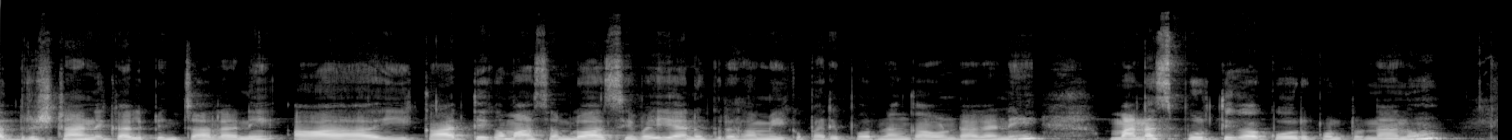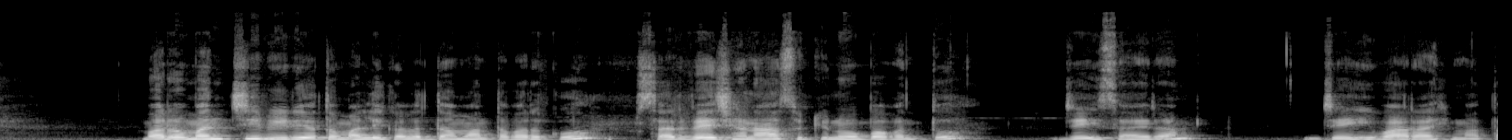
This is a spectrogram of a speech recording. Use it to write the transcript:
అదృష్టాన్ని కల్పించాలని ఈ కార్తీక మాసంలో ఆ శివయ్య అనుగ్రహం మీకు పరిపూర్ణంగా ఉండాలని మనస్ఫూర్తిగా కోరుకుంటున్నాను. మరో మంచి వీడియోతో మళ్ళీ కలుద్దాం అంతవరకు. సర్వేజన సుఖినోభవంతు జై సాయిరామ్. జై వారాహిమాత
